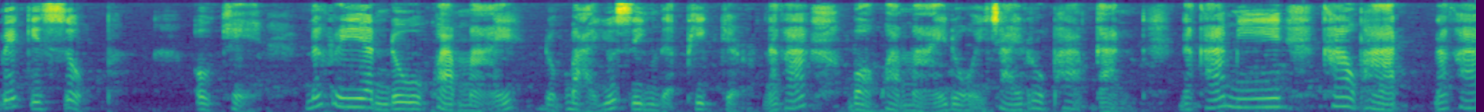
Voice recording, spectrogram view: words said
veggie soup โอเค นักเรียนดูความหมาย by using the picture นะคะ บอกความหมายโดยใช้รูปภาพกันนะคะ มีข้าวผัดนะคะ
